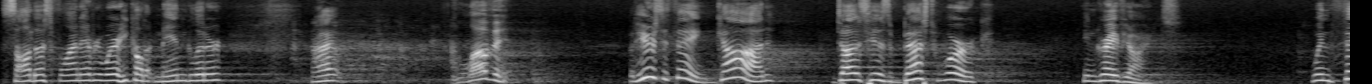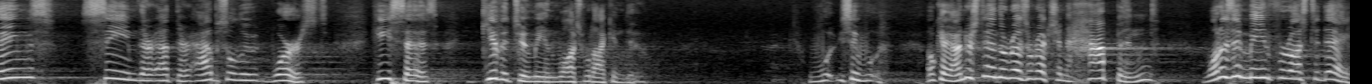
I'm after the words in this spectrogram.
sawdust flying everywhere. He called it man glitter, right? I love it. But here's the thing God does his best work in graveyards. When things seem they're at their absolute worst, he says, Give it to me and watch what I can do. You say, okay, I understand the resurrection happened. What does it mean for us today?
